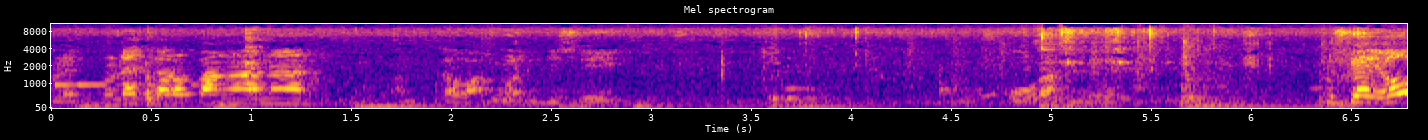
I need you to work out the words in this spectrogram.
Pelet-pelet karo panganan. Kawakon di sini. Kurang nih. Terus kayak yo.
